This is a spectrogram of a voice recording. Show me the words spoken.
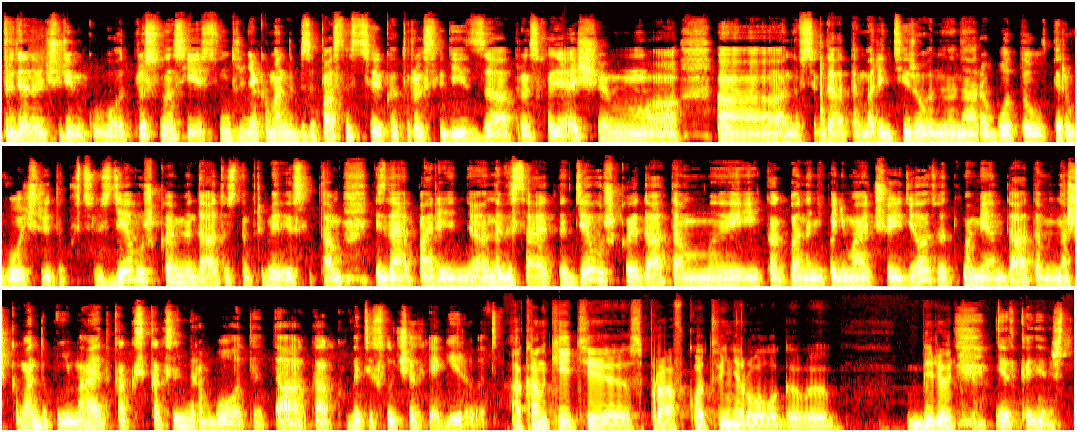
придя на вечеринку. Вот. Плюс у нас есть внутренняя команда безопасности, которая следит за происходящим, а, она всегда там ориентирована на работу в первую очередь, допустим, с девушками, да, то есть, например, если там, не знаю, парень нависает над девушкой, да, там, и как бы она не понимает, что ей делать в этот момент, да, там наша команда понимает, как, как с ним работать, да, как в этих случаях реагировать. А к анкете справку от венеролога вы берете? Нет, конечно.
